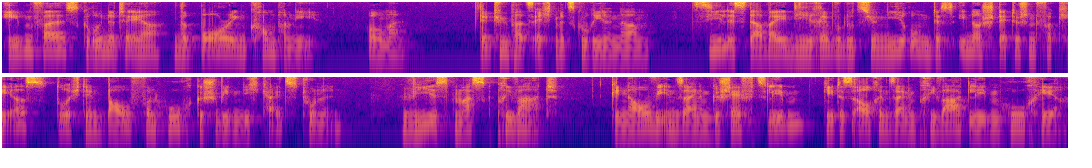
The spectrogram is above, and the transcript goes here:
Ebenfalls gründete er The Boring Company. Oh Mann, der Typ hat's echt mit skurrilen Namen. Ziel ist dabei die Revolutionierung des innerstädtischen Verkehrs durch den Bau von Hochgeschwindigkeitstunneln. Wie ist Musk privat? Genau wie in seinem Geschäftsleben geht es auch in seinem Privatleben hoch her.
